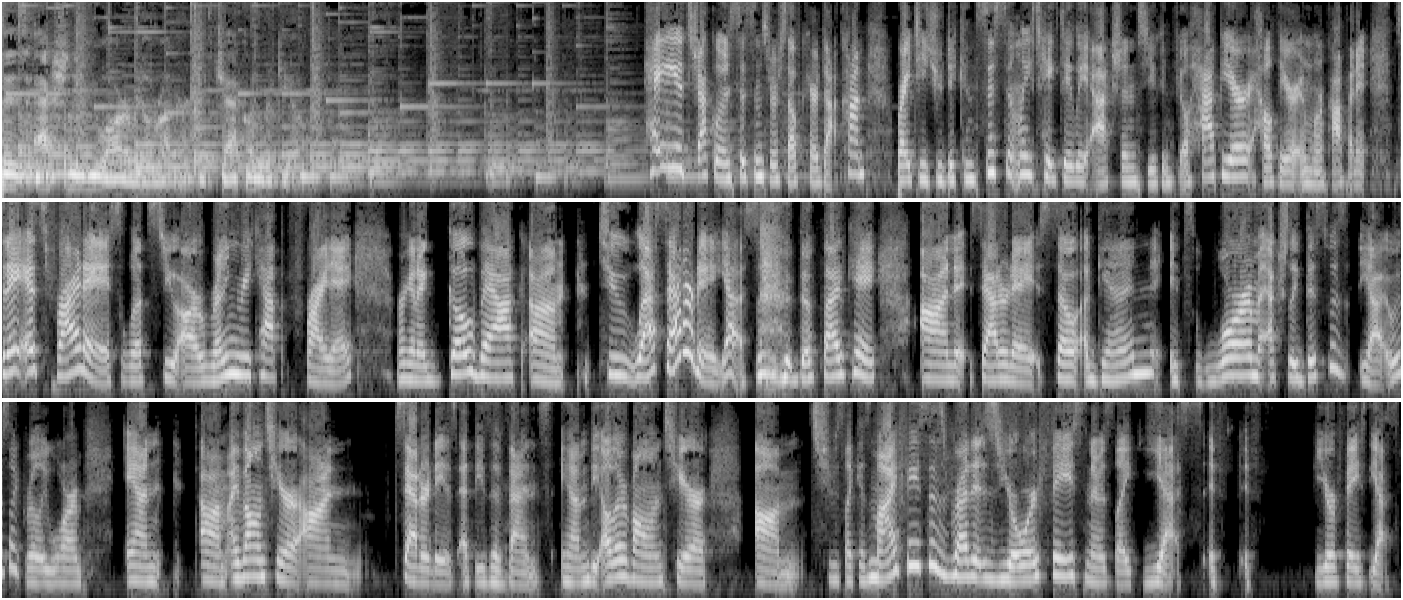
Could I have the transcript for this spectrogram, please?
This is Actually You Are a Real Runner with Jacqueline Riccio. Hey, it's Jacqueline, systemsforselfcare.com, where I teach you to consistently take daily action so you can feel happier, healthier, and more confident. Today is Friday, so let's do our running recap Friday. We're going to go back um, to last Saturday. Yes, the 5K on Saturday. So again, it's warm. Actually, this was, yeah, it was like really warm. And um, I volunteer on Saturdays at these events, and the other volunteer um she was like is my face as red as your face? And i was like yes if if your face yes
